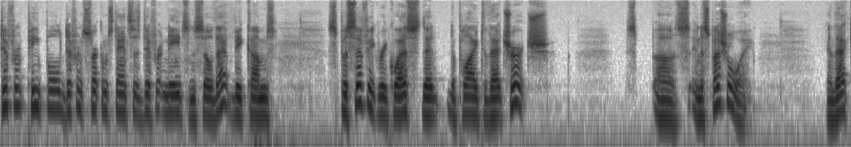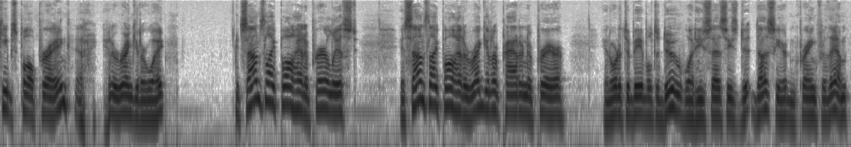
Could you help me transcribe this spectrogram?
different people, different circumstances, different needs, and so that becomes specific requests that apply to that church uh, in a special way. And that keeps Paul praying in a regular way. It sounds like Paul had a prayer list. It sounds like Paul had a regular pattern of prayer in order to be able to do what he says he does here in praying for them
